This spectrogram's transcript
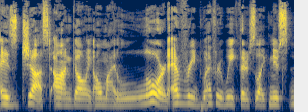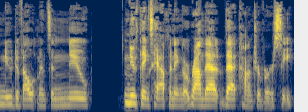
is just ongoing. Oh my lord. Every, every week there's like new, new developments and new, new things happening around that, that controversy.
